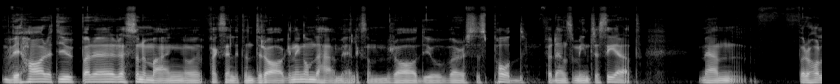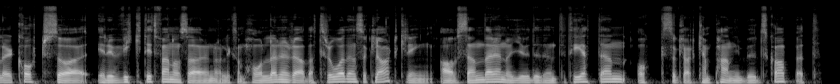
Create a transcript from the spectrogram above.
Vi har ett djupare resonemang och faktiskt en liten dragning om det här med liksom radio versus podd för den som är intresserad. Men för att hålla det kort så är det viktigt för annonsören att liksom hålla den röda tråden såklart kring avsändaren och ljudidentiteten och såklart kampanjbudskapet.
